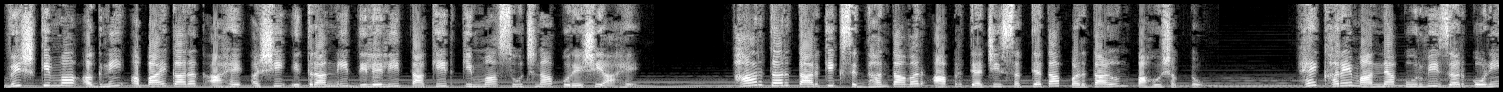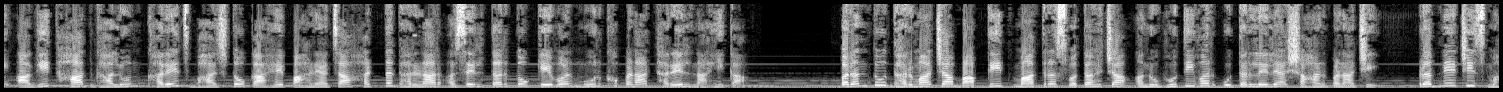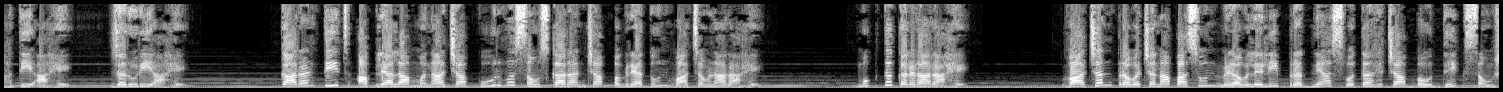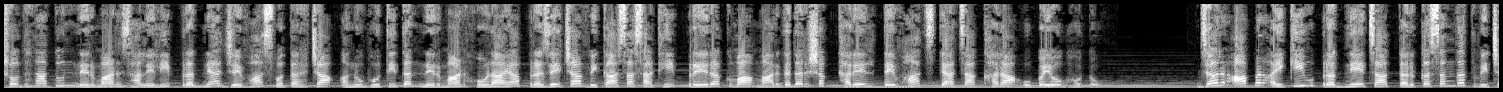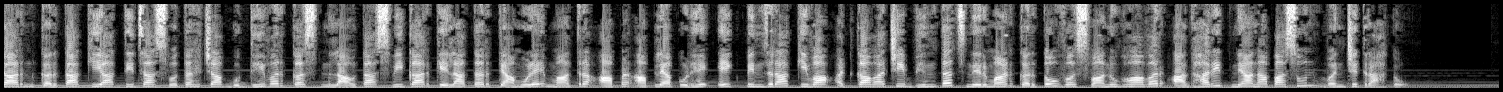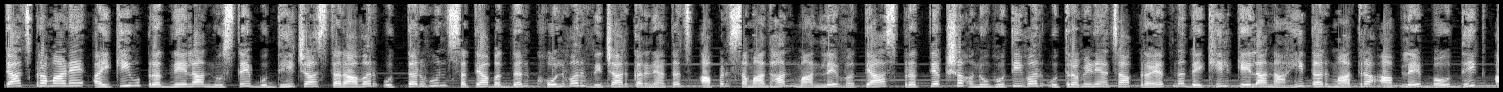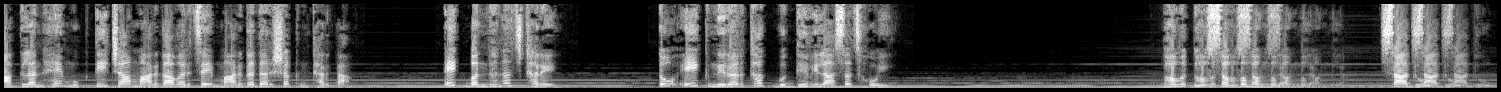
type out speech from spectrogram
विष किंवा अग्नी अपायकारक आहे अशी इतरांनी दिलेली ताकीद किंवा सूचना पुरेशी आहे. फार तर तार्किक सिद्धांतावर आपण त्याची सत्यता पडताळून पाहू शकतो. हे खरे मानण्यापूर्वी जर कोणी आगीत हात घालून खरेच भाजतो का हे पाहण्याचा हट्ट धरणार असेल तर तो केवळ मूर्खपणा ठरेल नाही का? परंतु धर्माच्या बाबतीत मात्र स्वतःच्या अनुभूतीवर उतरलेल्या शहाणपणाची प्रज्ञेचीच महती आहे जरुरी आहे. कारण तीच आपल्याला मनाच्या पूर्व संस्कारांच्या पगड्यातून वाचवणार आहे. मुक्त करणार आहे. वाचन प्रवचनापासून मिळवलेली प्रज्ञा स्वतःच्या बौद्धिक संशोधनातून निर्माण झालेली प्रज्ञा जेव्हा स्वतःच्या अनुभूतीतून निर्माण होणाऱ्या प्रजेच्या विकासासाठी प्रेरक वा मार्गदर्शक ठरेल तेव्हाच त्याचा खरा उपयोग होतो. जर आपण ऐकीव प्रज्ञेचा तर्कसंगत विचार करता किया तिचा स्वतःच्या बुद्धीवर कस न लावता स्वीकार केला तर त्यामुळे मात्र आपण आपल्या पुढे एक पिंजरा किंवा अटकावाची भिंतच निर्माण करतो व स्वानुभवावर आधारित ज्ञानापासून वंचित राहतो. त्याचप्रमाणे ऐकीव प्रज्ञेला नुसते बुद्धीच्या स्तरावर उत्तरहून सत्याबद्दल खोलवर विचार करण्यातच आपण समाधान मानले व त्यास प्रत्यक्ष अनुभूतीवर उतरविण्याचा प्रयत्न देखील केला नाही तर मात्र आपले बौद्धिक आकलन हे मुक्तीच्या मार्गावरचे मार्गदर्शक ठरता. एक बंधनच ठरेल. तो एक निरर्थक बुद्धिविलासच होईल. भवतु साधू साधू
